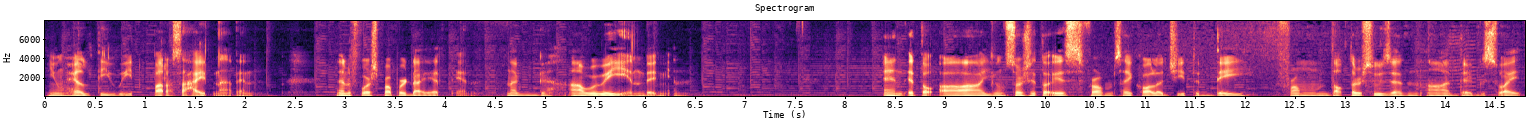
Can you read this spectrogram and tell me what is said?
yung healthy weight para sa height natin. And of course, proper diet and nag-weigh uh, in din yan. And ito, uh, yung source ito is from Psychology Today from Dr. Susan uh, Deggs White.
